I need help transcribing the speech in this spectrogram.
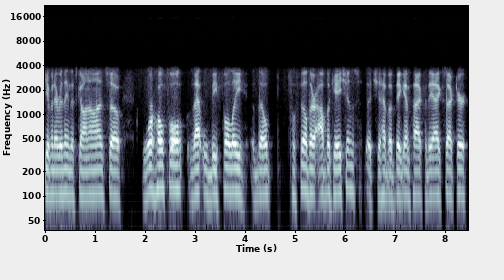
given everything that's gone on. So we're hopeful that will be fully they'll fulfill their obligations. That should have a big impact for the ag sector.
